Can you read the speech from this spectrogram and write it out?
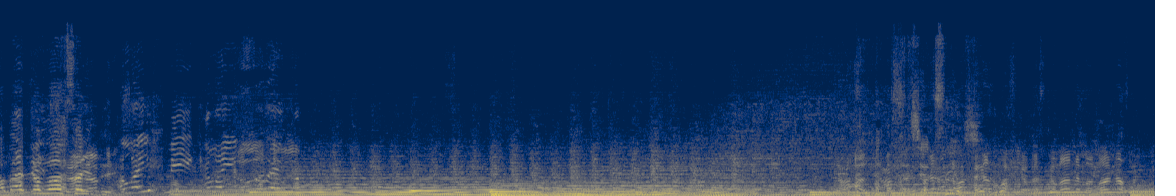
حماك الله سيدي الله يحميك الله ينصرك بس كمان ما ناخذ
